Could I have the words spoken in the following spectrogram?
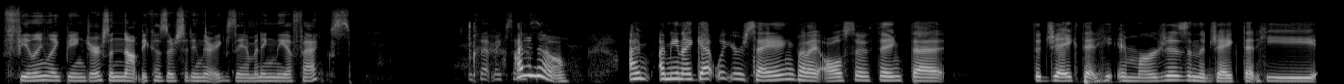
feeling like being jerks and not because they're sitting there examining the effects. If that makes sense. I don't know. I'm, I mean, I get what you're saying, but I also think that the Jake that he emerges and the Jake that he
